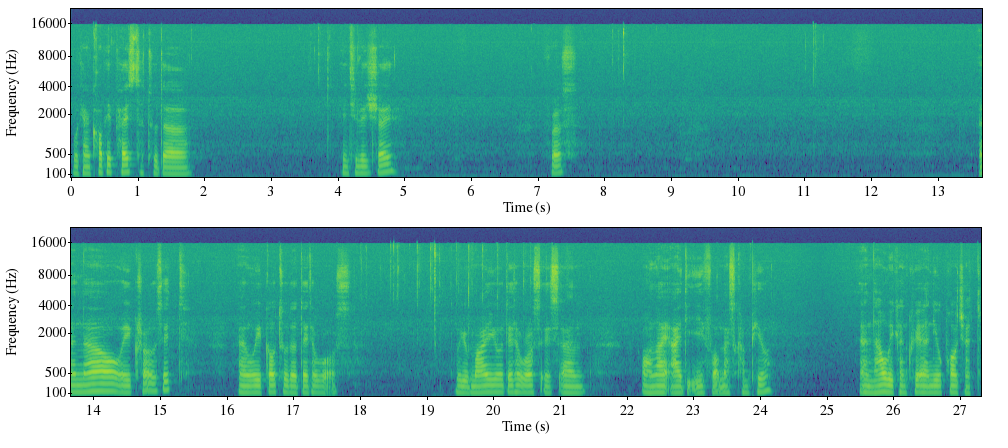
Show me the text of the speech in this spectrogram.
We can copy paste to the IntelliJ first. And now we close it and we go to the DataWorks we remind you DataWorks is an online IDE for MaxCompute. And now we can create a new project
